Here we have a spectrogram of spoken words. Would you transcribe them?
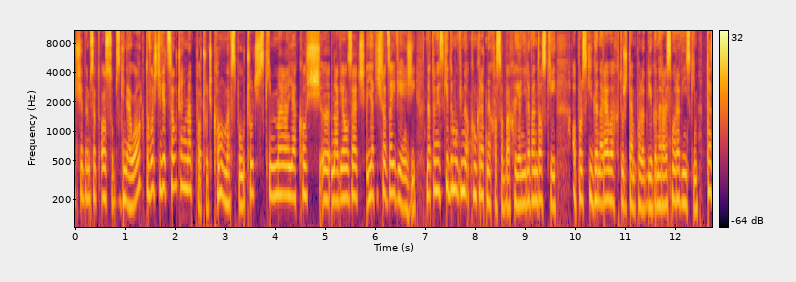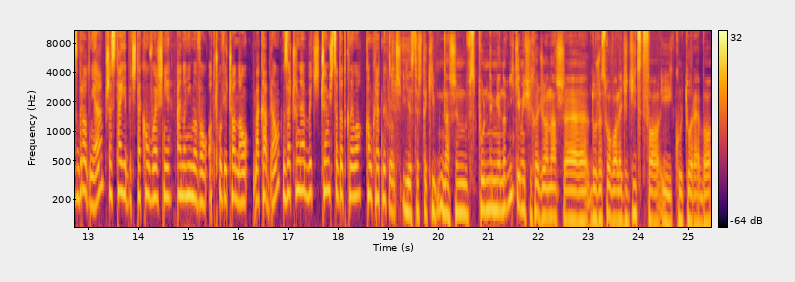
700 osób zginęło, to właściwie co uczeń ma poczuć, komu ma współczuć, z kim ma jakoś e, nawiązać jakiś rodzaj więzi. Natomiast kiedy mówimy o konkretnych osobach, o Jani Lewandowskiej, o polskich generałach, którzy tam polegli, o generale Smorawińskim, ta zbrodnia przestaje być taką właśnie anonimową, odczłowieczoną makabrą, zaczyna być czymś, co dotknęło konkretnych ludzi. Jest też takim naszym wspólnym mianownikiem, jeśli chodzi o nasze duże słowo, ale dziedzictwo i kulturę, bo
